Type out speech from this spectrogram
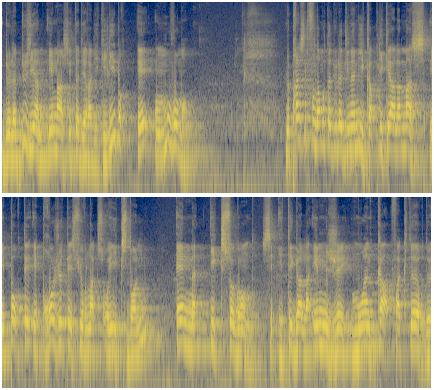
de la deuxième image, c'est-à-dire à, l'équilibre, et en mouvement. Le principe fondamental de la dynamique appliqué à la masse est porté et projeté sur l'axe OX donne mx seconde est égal à mg moins k facteur de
